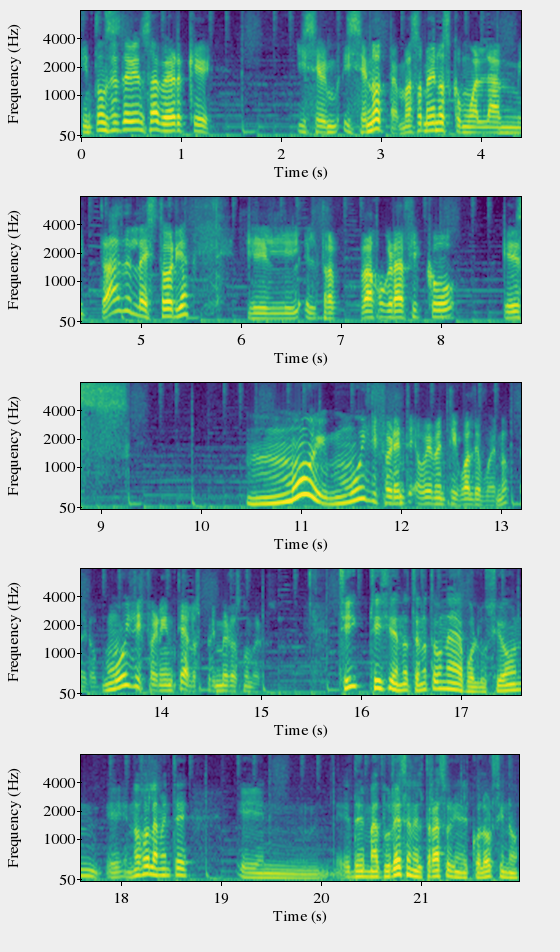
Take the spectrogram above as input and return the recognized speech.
entonces deben saber que, y se, y se nota, más o menos como a la mitad de la historia, el trabajo gráfico es muy, muy diferente, obviamente igual de bueno, pero muy diferente a los primeros números. Sí, sí, sí, te nota una evolución, eh, no solamente en, de madurez en el trazo y en el color, sino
